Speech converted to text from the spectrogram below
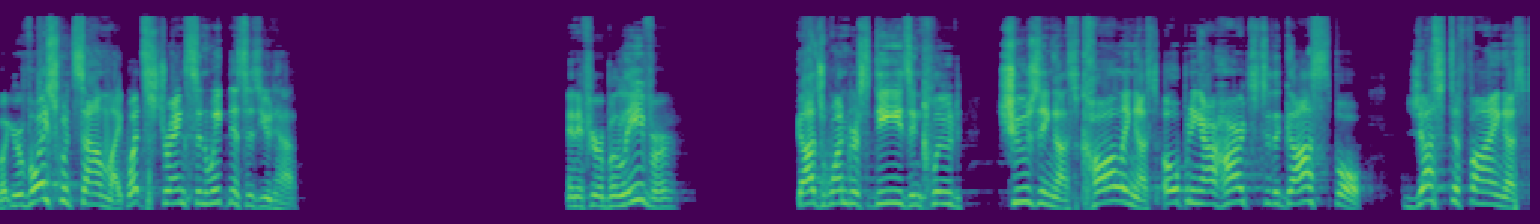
what your voice would sound like, what strengths and weaknesses you'd have. And if you're a believer, God's wondrous deeds include choosing us, calling us, opening our hearts to the gospel, justifying us,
